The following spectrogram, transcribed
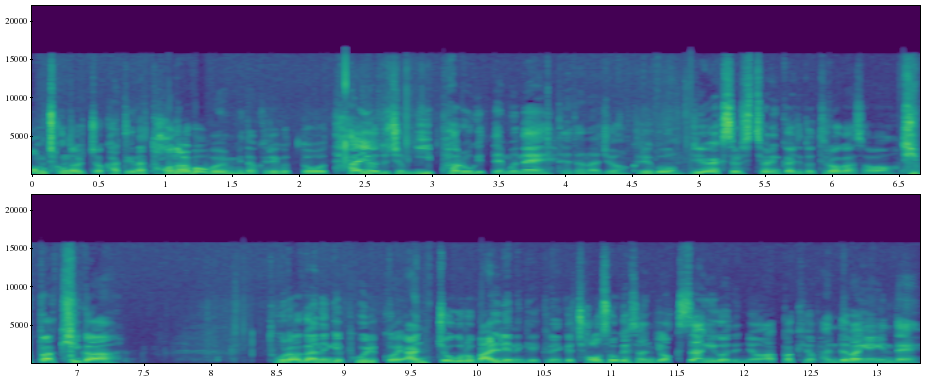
엄청 넓죠. 가뜩이나 더 넓어 보입니다. 그리고 또 타이어도 지금 285기 때문에 대단하죠. 그리고 rear axle steering까지도 들어가서 뒷바퀴가 돌아가는 게 보일 거예요. 안쪽으로 말리는 게. 그러니까 저속에선 역상이거든요. 앞바퀴가 반대 방향인데.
